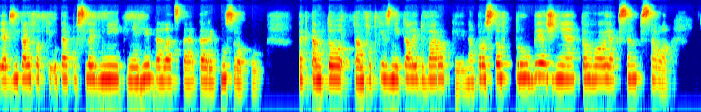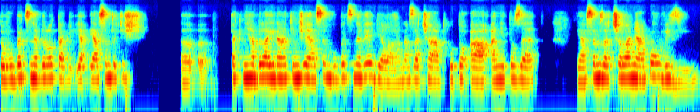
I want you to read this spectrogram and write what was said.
jak vznikaly fotky u té poslední knihy, téhle, té, té Rytmus roku, tak tam, to, tam fotky vznikaly dva roky, naprosto v průběžně toho, jak jsem psala. To vůbec nebylo tak, já, já jsem totiž, uh, ta kniha byla jiná tím, že já jsem vůbec nevěděla na začátku to A ani to Z. Já jsem začala nějakou vizí,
